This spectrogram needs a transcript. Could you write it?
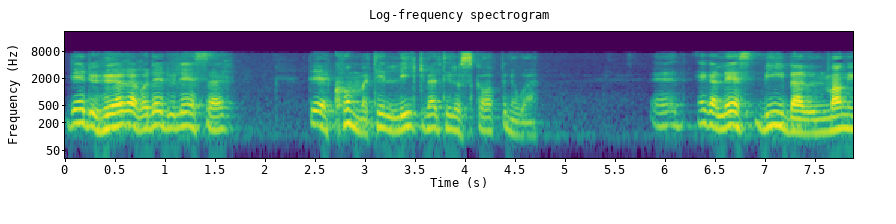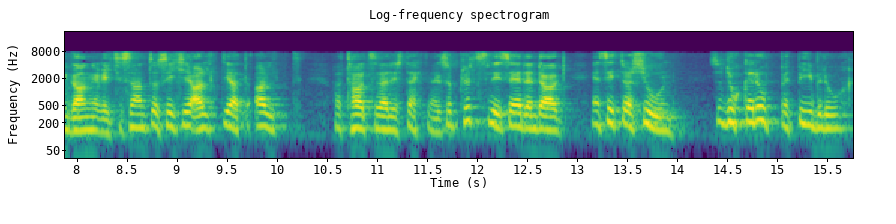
Det du hører og det du leser, det kommer til likevel til å skape noe. Eh, jeg har lest Bibelen mange ganger, ikke sant? og så ikke alltid at alt har talt så veldig sterkt til meg. Så plutselig så er det en dag, en situasjon, så dukker det opp et bibelord.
